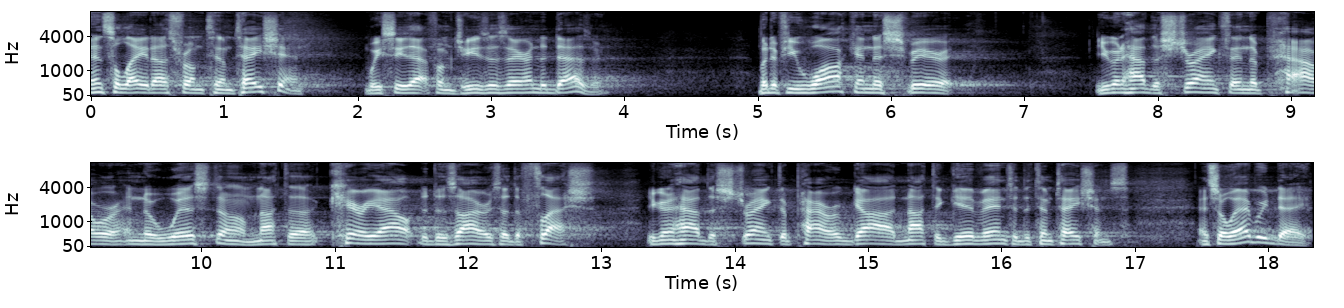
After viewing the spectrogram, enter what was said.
insulate us from temptation. We see that from Jesus there in the desert. But if you walk in the Spirit, you're going to have the strength and the power and the wisdom not to carry out the desires of the flesh. You're going to have the strength, the power of God not to give in to the temptations. And so every day,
